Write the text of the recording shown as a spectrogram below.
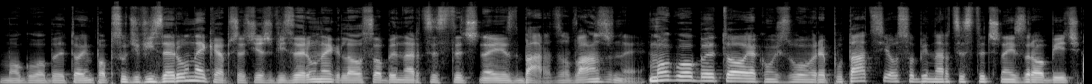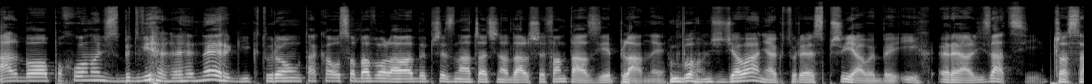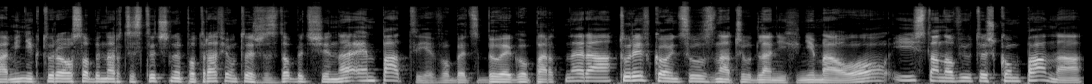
mogłoby to im popsuć wizerunek, a przecież wizerunek dla osoby narcystycznej jest bardzo ważny. Mogłoby to jakąś złą reputację osobie narcystycznej zrobić, albo pochłonąć zbyt wiele energii, którą taka osoba wolałaby przeznaczać na dalsze fantazje, plany bądź działania, które sprzyjałyby ich realizacji. Czasami niektóre osoby narcystyczne potrafią też zdobyć się na empatię wobec byłego partnera, który w końcu znaczył dla nich niemało i stanowił też kompana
